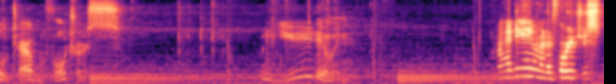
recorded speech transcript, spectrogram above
Oh, terrible fortress. What are you doing? My name in a fortress.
